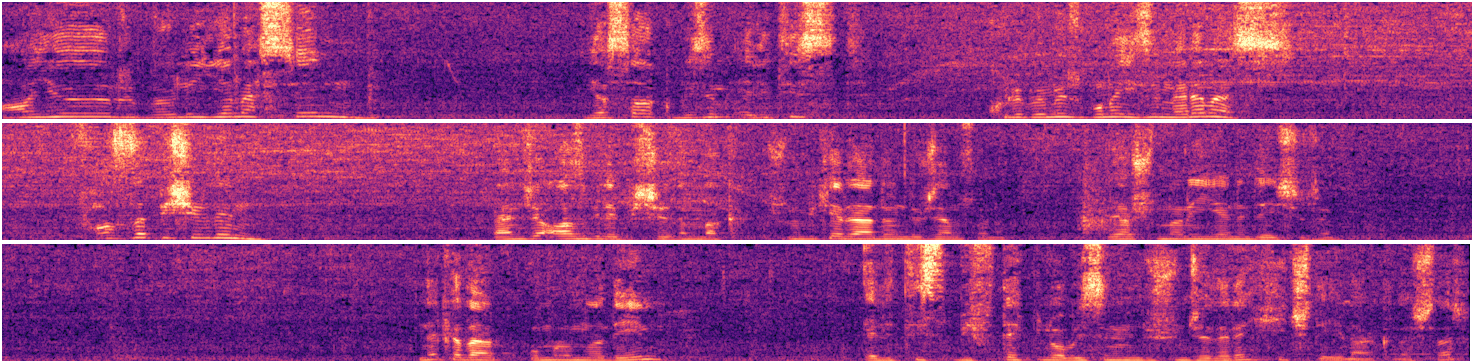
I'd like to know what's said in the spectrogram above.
Hayır böyle yiyemezsin. Yasak bizim elitist kulübümüz buna izin veremez. Fazla pişirdin. Bence az bile pişirdim bak. Şunu bir kere daha döndüreceğim sonra. Veya şunların yerini değiştireceğim. Ne kadar umurumda değil. Elitist biftek lobisinin düşünceleri hiç değil arkadaşlar.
